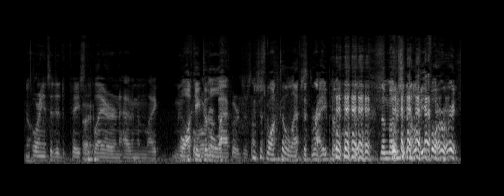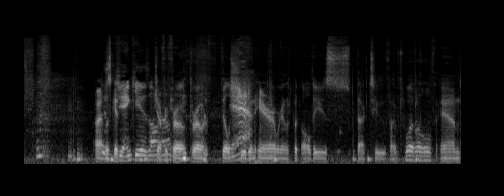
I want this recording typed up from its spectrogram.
Oh. oriented to face the Alright. player and having them like move Walking to the or left. backwards or something. Just walk to the left and right, but the, the motion will be forwards. All right, let's As get janky as all. Jeffrey out. throw, throw and Phil Yeah. shoot in here. We're gonna put all these back to five twelve, and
